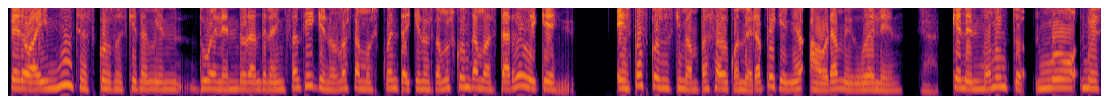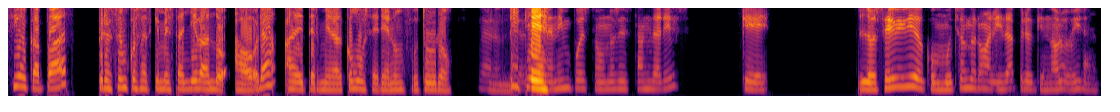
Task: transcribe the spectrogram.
pero hay muchas cosas que también duelen durante la infancia y que no nos damos cuenta y que nos damos cuenta más tarde de que estas cosas que me han pasado cuando era pequeña ahora me duelen. Que en el momento no, no he sido capaz, pero son cosas que me están llevando ahora a determinar cómo sería en un futuro. Claro, y que me han impuesto unos estándares que los he vivido con mucha normalidad, pero que no lo eran.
